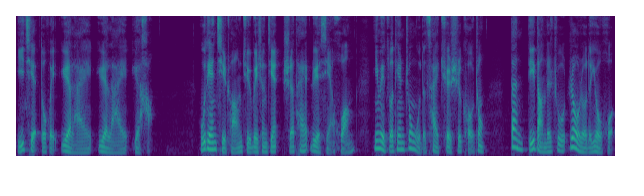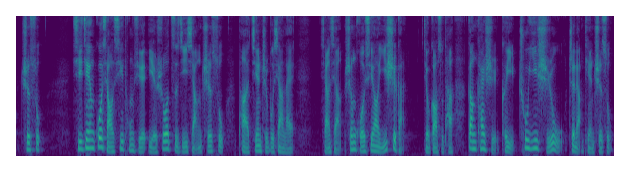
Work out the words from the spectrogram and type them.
一切都会越来越来越好。五点起床去卫生间，舌苔略显黄，因为昨天中午的菜确实口重，但抵挡得住肉肉的诱惑，吃素。席间，郭晓溪同学也说自己想吃素，怕坚持不下来。想想生活需要仪式感，就告诉他，刚开始可以初一十五这两天吃素。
